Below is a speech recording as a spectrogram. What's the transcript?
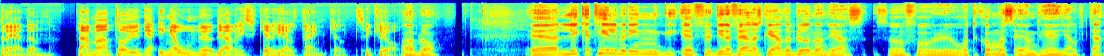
träden. Nej, man tar ju inga- inga onödiga risker helt enkelt, tycker jag. Ja, bra. Eh, lycka till med din, eh, dina föräldrars grävda brunn Andreas. Så får du återkomma och säga om det hjälpte.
